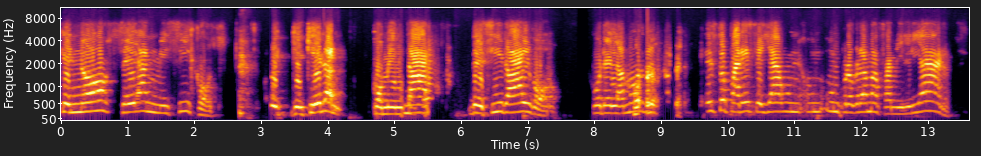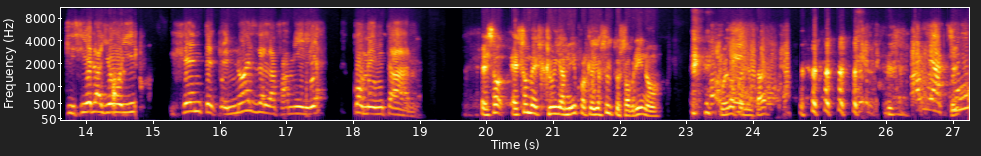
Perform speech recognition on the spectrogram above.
que no sean mis hijos, que, quieran comentar, decir algo. Por el amor de esto parece ya un, un, programa familiar. Quisiera yo oír gente que no es de la familia comentar. Eso, eso me excluye a mí porque yo soy tu sobrino. ¿Puedo comentar? Habla tú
